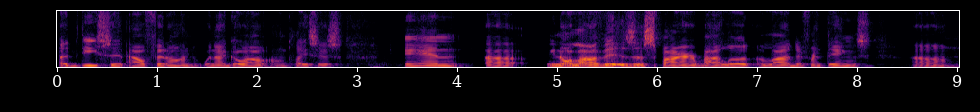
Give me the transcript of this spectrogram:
a decent outfit on when i go out on places. And uh, you know a lot of it is inspired by a, little, a lot of different things. Um,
